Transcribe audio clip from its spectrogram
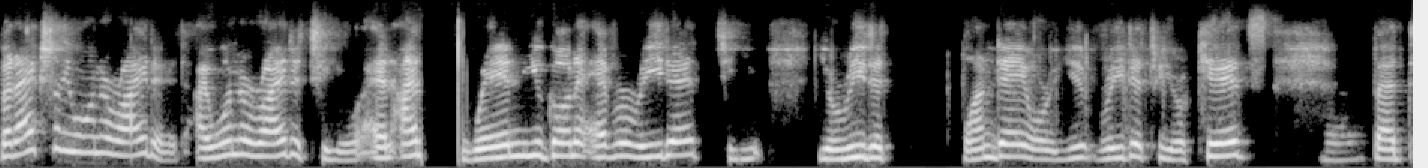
but i actually want to write it. I want to write it to you. And i when you're going to ever read it to you you read it one day or you read it to your kids. Yeah. but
